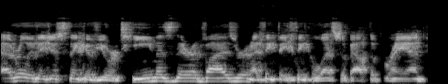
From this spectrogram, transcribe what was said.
uh, really they just think of your team as their advisor. And I think they think less about the brand.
